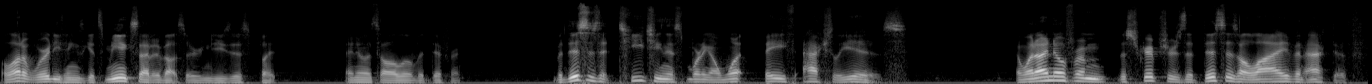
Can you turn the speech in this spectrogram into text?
a lot of wordy things gets me excited about serving Jesus, but I know it's all a little bit different. But this is a teaching this morning on what faith actually is. And what I know from the scriptures that this is alive and active.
